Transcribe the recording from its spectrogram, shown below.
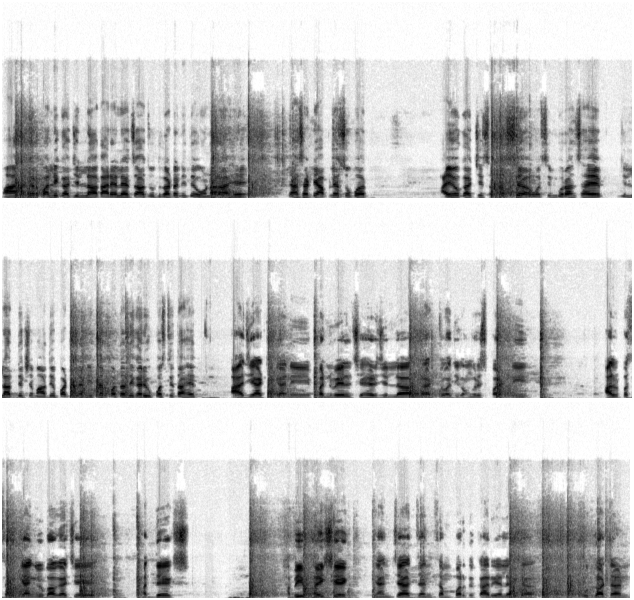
महानगरपालिका जिल्हा कार्यालयाचं आज उद्घाटन इथे होणार आहे. त्यासाठी आपल्यासोबत आयोगाचे सदस्य वसीम बुरान साहेब जिल्हाध्यक्ष महादेव पाटील आणि इतर पदाधिकारी उपस्थित आहेत. आज या ठिकाणी पनवेल शहर जिल्हा राष्ट्रवादी काँग्रेस पार्टी अल्पसंख्याक विभागाचे अध्यक्ष हबीब भाई शेख यांच्या जनसंपर्क कार्यालयाच्या उद्घाटन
